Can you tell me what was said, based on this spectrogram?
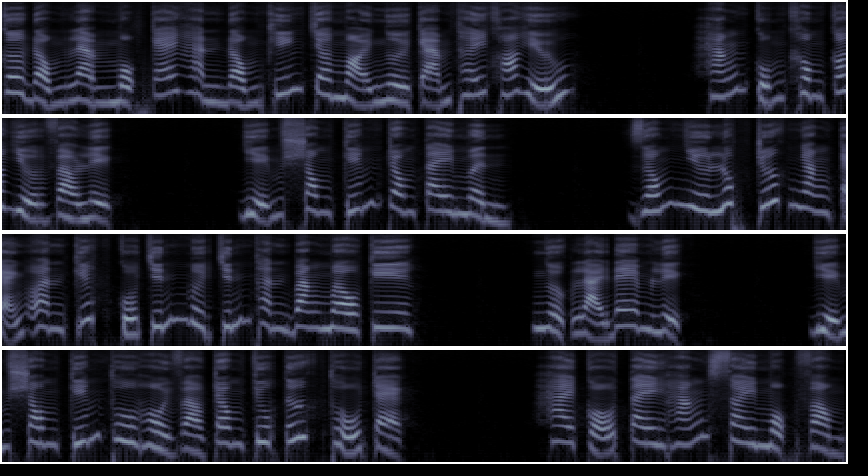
Cơ động làm một cái hành động khiến cho mọi người cảm thấy khó hiểu. Hắn cũng không có dựa vào liệt Diễm song kiếm trong tay mình. Giống như lúc trước ngăn cản oanh kiếp của 99 thanh băng mâu kia. Ngược lại đem liệt. Diễm song kiếm thu hồi vào trong chu tước thủ trạc. Hai cổ tay hắn xoay một vòng,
